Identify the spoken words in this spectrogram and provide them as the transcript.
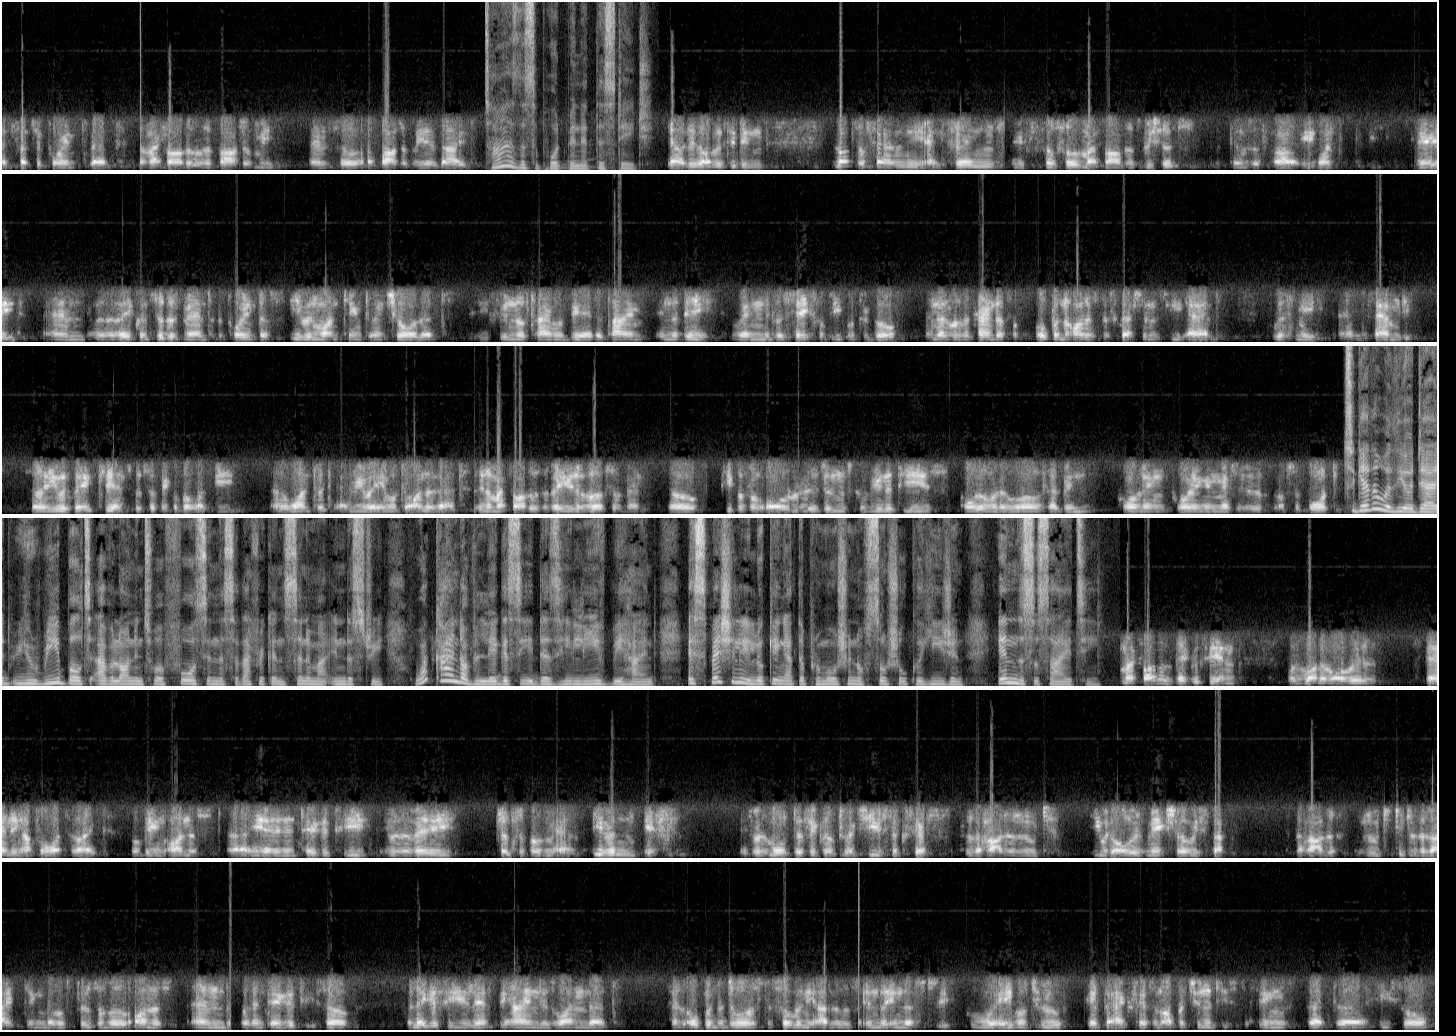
at such a point that my father was a part of me, and so a part of me has died. How has the support been at this stage? Yeah, there's obviously been lots of family and friends. We've fulfilled my father's wishes in terms of how he wanted to be buried, and he was a very considerate man to the point of even wanting to ensure that funeral time would be at a time in the day when it was safe for people to go. And that was the kind of open, honest discussions he had with me and the family. So he was very clear and specific about what he uh, wanted, and we were able to honor that. You know, my father was a very universal man, so people from all religions, communities, all over the world have been calling, pouring in messages of support. Together with your dad, you rebuilt Avalon into a force in the South African cinema industry. What kind of legacy does he leave behind, especially looking at the promotion of social cohesion in the society? My father's legacy was one of always standing up for what's right, for being honest. Uh, he had an integrity. He was a very principled man. Even if it was more difficult to achieve success through the harder route, he would always make sure we stuck the hardest route to do the right thing that was principled, honest, and with integrity. So the legacy he left behind is one that has opened the doors to so many others in the industry who were able to get the access and opportunities to things that uh, he saw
